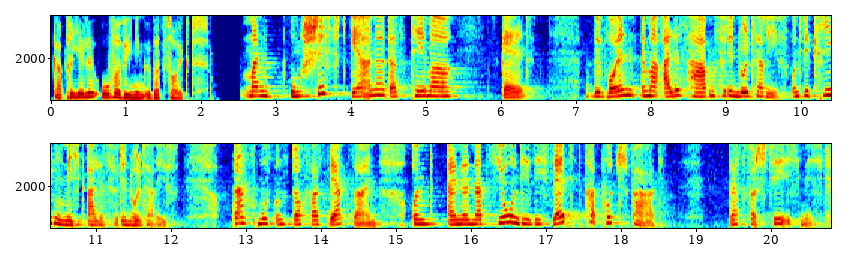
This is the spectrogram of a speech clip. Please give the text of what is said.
Gabriele Overwiening, überzeugt. Man umschifft gerne das Thema Geld. Wir wollen immer alles haben für den Nulltarif und wir kriegen nicht alles für den Nulltarif. Das muss uns doch was wert sein. Und eine Nation, die sich selbst kaputt spart, das verstehe ich nicht.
